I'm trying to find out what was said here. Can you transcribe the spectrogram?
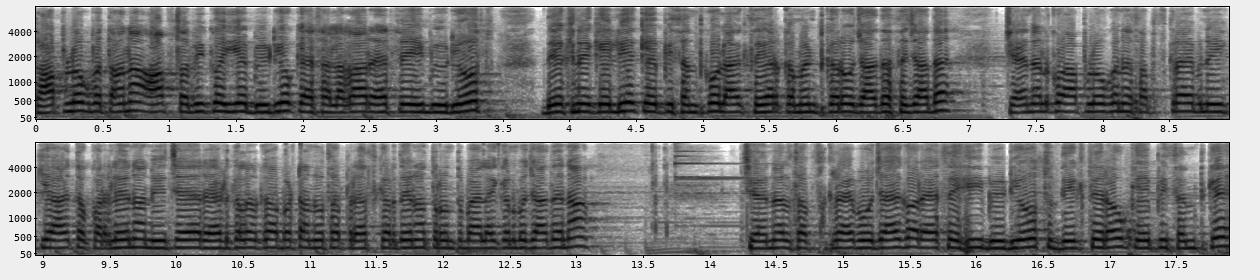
तो आप लोग बताना, आप सभी को ये वीडियो कैसा लगा और ऐसे ही वीडियोस देखने के लिए के पी संत को लाइक शेयर कमेंट करो ज़्यादा से ज़्यादा। चैनल को आप लोगों ने सब्सक्राइब नहीं किया है तो कर लेना, नीचे रेड कलर का बटन उसे प्रेस कर देना, तुरंत बेलाइकन बजा देना। चैनल सब्सक्राइब हो जाएगा और ऐसे ही वीडियोस देखते रहो के पी संत के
